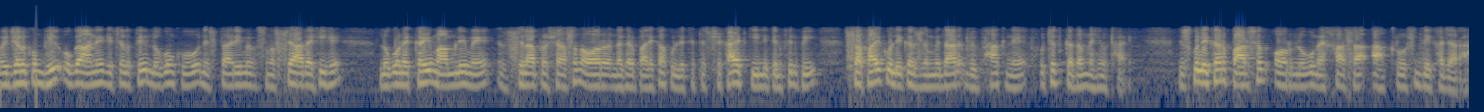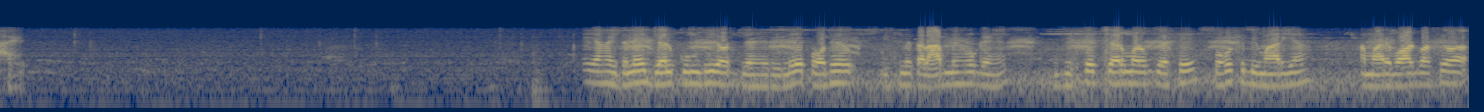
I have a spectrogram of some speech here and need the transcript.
वही जलकुंभी उगाने के चलते लोगों को निस्तारी में समस्या आ रही है। लोगों ने कई मामले में जिला प्रशासन और नगर पालिका को लिखित शिकायत की, लेकिन फिर भी सफ़ाई को लेकर जिम्मेदार विभाग ने उचित कदम नहीं उठाए। जिसको लेकर पार्षद और लोगों में खासा आक्रोश देखा जा रहा है। यहाँ इतने जल कुंभी और जहरीले पौधे इसमें तालाब में हो गए हैं, जिससे चर्म रोग जैसे बहुत सी बीमारियाँ हमारे वार्ड वासियों और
